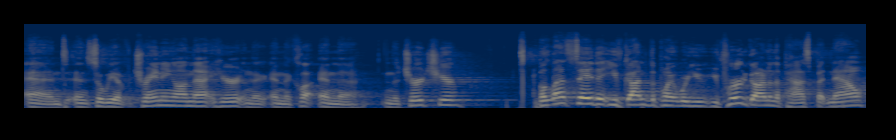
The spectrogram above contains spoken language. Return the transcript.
And, and so we have training on that here in the, in the, in the, in the church here. But let's say that you've gotten to the point where you, you've heard God in the past, but now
